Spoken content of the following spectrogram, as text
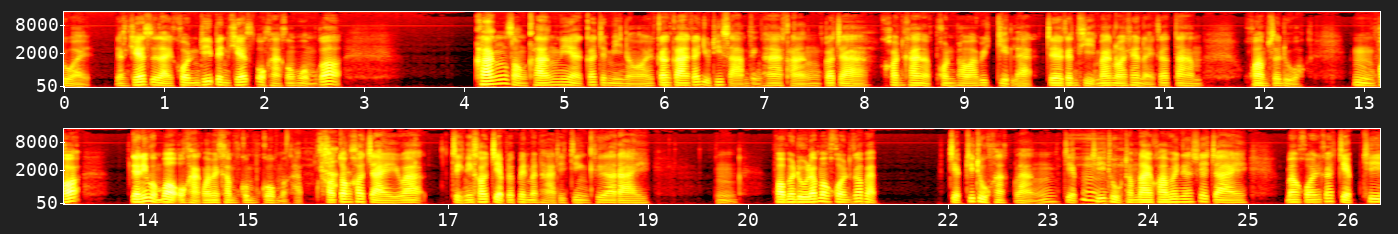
ด้วย อย่างเคสหลายๆคนที่เป็นเคสอกหักของผมก็ ครั้งสองครั้งเนี่ยก็จะมีน้อยกลางๆก็อยู่ที่3าถึงหครั้ง ก็จะค่อนข้างแบบพ้นภาวะวิกฤตแล้วเจอกันถี่มากน้อยแค่ไหนก็ตามความสะดวก อืมเพราะอย่างที่ผมบอกอกหักมันเป็นคำกลมๆอะครับ เขาต้องเข้าใจว่าสิ่งที่เขาเจ็บและเป็นปัญหาจริงๆ คืออะไร อืมพอมาดูแล้วบางคนก็แบบเจ็บที่ถูกหักหลัง เจ็บที่อืมถูกทำลายความไว้เนื้อเชื่อใจ บางคนก็เจ็บที่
